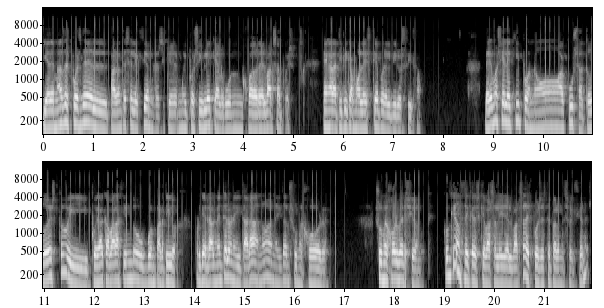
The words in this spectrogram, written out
Y además después del parón de selecciones, así que es muy posible que algún jugador del Barça pues tenga la típica molestia por el virus FIFA. Veremos si el equipo no acusa todo esto y puede acabar haciendo un buen partido, porque realmente lo necesitará, ¿no? Necesitan su mejor su mejor versión. ¿Con qué once crees que va a salir el Barça después de este parón de selecciones?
